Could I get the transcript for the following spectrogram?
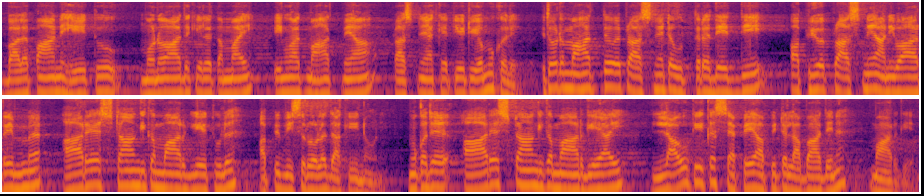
බලපාන හේතු මොනවාද කියල තමයි පින්වත් මහත්මයා ප්‍රශ්නයක් ඇටියට යොමු කළේ. එතොට මහත්තවය ප්‍රශ්නයට උත්තර දෙද්දී අපිෝ ප්‍රශ්නය අනිවාරෙන්ම ආර්යෂ්ඨාංගික මාර්ගය තුළ අපි විසරෝල දකී නොනි. මොකද ආර්යෂ්ඨාංගික මාර්ගයයි ලෞකික සැපේ අපිට ලබා දෙන මාර්ගයන.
